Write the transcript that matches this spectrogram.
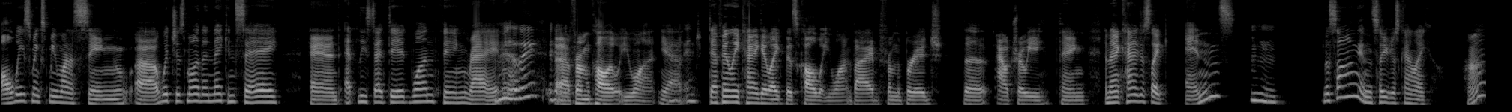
always makes me want to sing, uh, which is more than they can say. And at least I did one thing right. Really? Uh, from Call It What You Want. Yeah Oh, definitely kind of get like this call it what you want vibe from the bridge, the outro-y thing. And then it kind of just like ends mhm. the song. And so you're just kind of like, huh?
